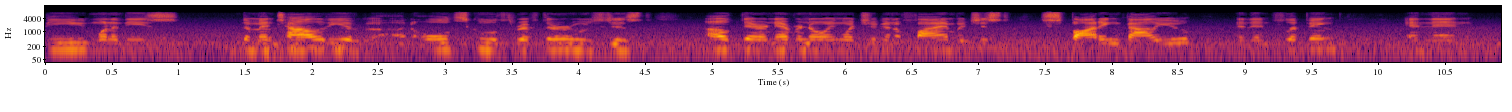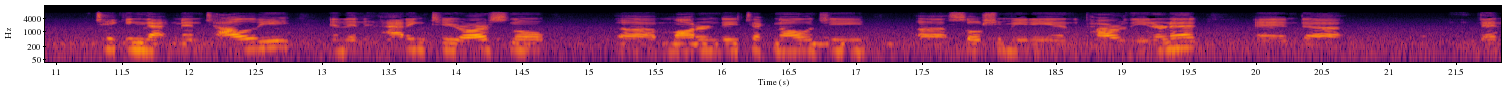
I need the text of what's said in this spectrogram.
be one of these the mentality of an old school thrifter who's just out there never knowing what you're going to find, but just spotting value and then flipping and then taking that mentality and then adding to your arsenal uh, modern day technology, uh, social media, and the power of the internet. And uh, then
